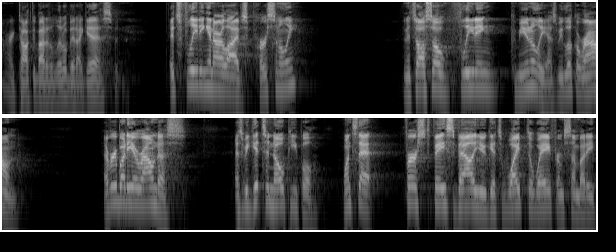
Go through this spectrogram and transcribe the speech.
I already talked about it a little bit, I guess, but it's fleeting in our lives personally, and it's also fleeting communally as we look around. Everybody around us, as we get to know people, once that first face value gets wiped away from somebody,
